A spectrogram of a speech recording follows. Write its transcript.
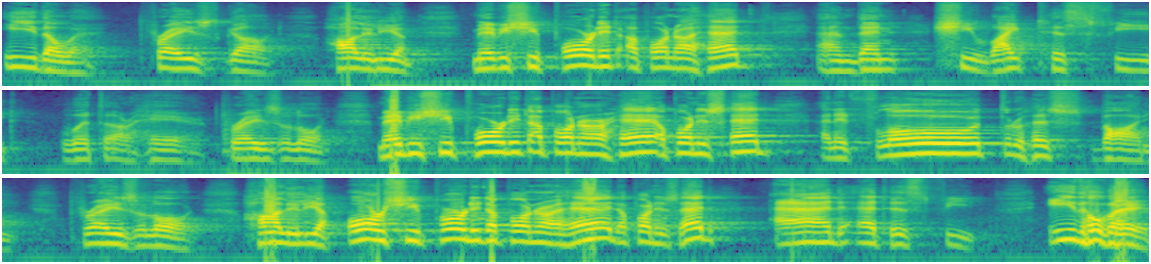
Either way, praise God. Hallelujah. Maybe she poured it upon her head and then she wiped his feet with her hair. Praise the Lord. Maybe she poured it upon her head, upon his head, and it flowed through his body. Praise the Lord. Hallelujah. Or she poured it upon her head, upon his head, and at his feet. Either way,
